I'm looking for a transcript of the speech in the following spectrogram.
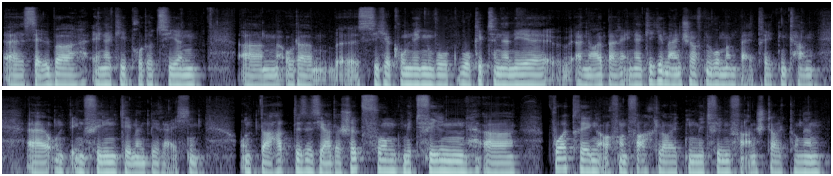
äh, selber Energie produzieren ähm, oder äh, sich erkundigen, wo, wo gibt es in der Nähe erneuerbare Energiegemeinschaften, wo man beitreten kann äh, und in vielen Themenbereichen. Und da hat dieses Jahr der Schöpfung mit vielen Vorträgen, auch von Fachleuten, mit vielen Veranstaltungen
